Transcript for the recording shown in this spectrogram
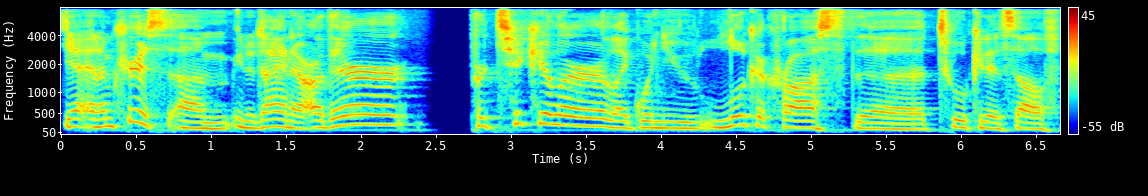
Yeah, and I'm curious, um, you know, Dianna, are there particular like when you look across the toolkit itself,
